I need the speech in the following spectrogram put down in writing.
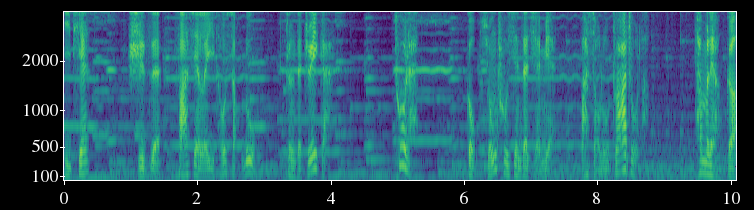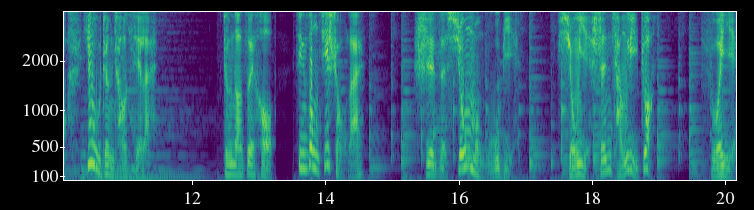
一天，狮子发现了一头小鹿，正在追赶。突然，狗熊出现在前面，把小鹿抓住了。他们两个又争吵起来，争到最后。竟动起手来，狮子凶猛无比，熊也身强力壮，所以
